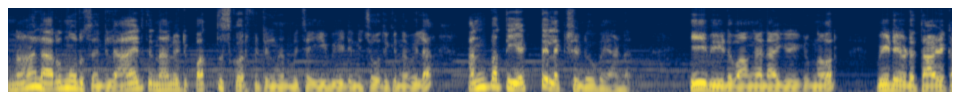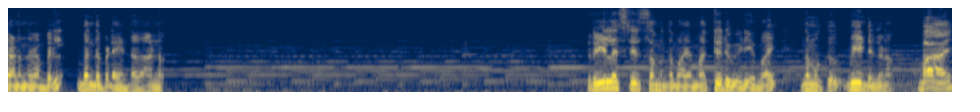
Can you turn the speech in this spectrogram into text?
നാല് അറുന്നൂറ് സെന്റിൽ ആയിരത്തി നാനൂറ്റി പത്ത് സ്ക്വയർ ഫീറ്റിൽ നിർമ്മിച്ച ഈ വീടിന് ചോദിക്കുന്ന വില അൻപത്തി എട്ട് ലക്ഷം രൂപയാണ്. ഈ വീട് വാങ്ങാൻ ആഗ്രഹിക്കുന്നവർ വീഡിയോയുടെ താഴെ കാണുന്ന നമ്പറിൽ ബന്ധപ്പെടേണ്ടതാണ്. റിയൽ എസ്റ്റേറ്റ് സംബന്ധമായ മറ്റൊരു വീഡിയോയുമായി നമുക്ക് വീണ്ടും കാണാം. ബൈ.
